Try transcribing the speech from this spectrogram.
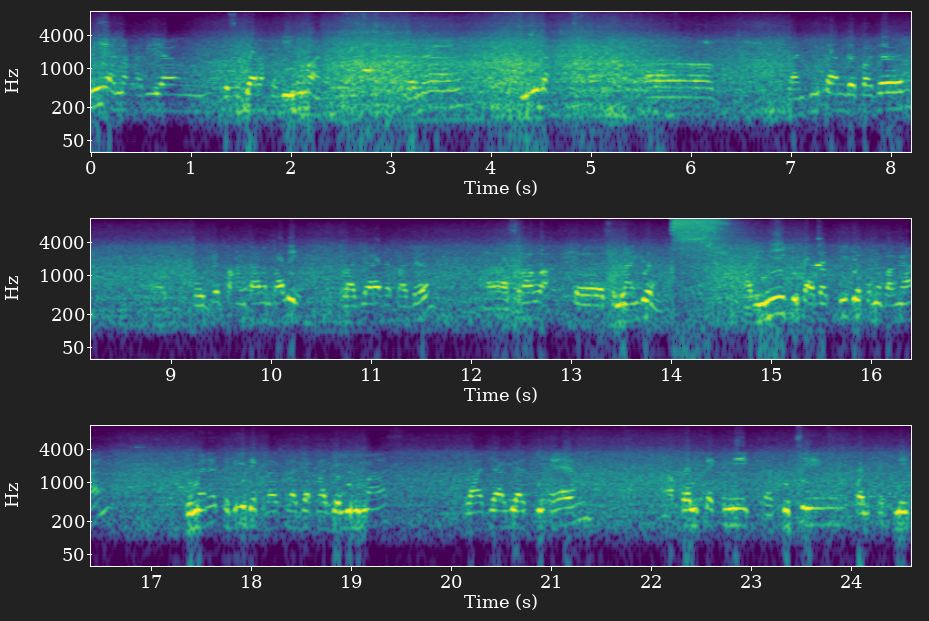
ini adalah hari yang bersejarah bagi Inumas kerana inilah uh, lanjutan daripada uh, program penghantaran balik pelajar daripada uh, Sarawak ke Semenanjung. Hari ini kita ada tiga penerbangan di mana terdiri daripada pelajar-pelajar Unimas, pelajar ULTM, uh, Politeknik uh, Kuching, Politeknik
